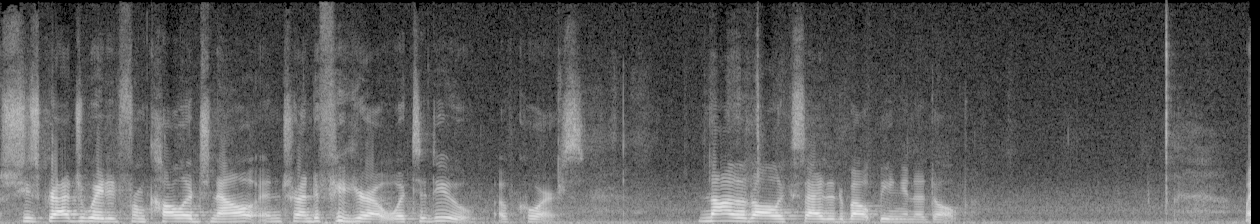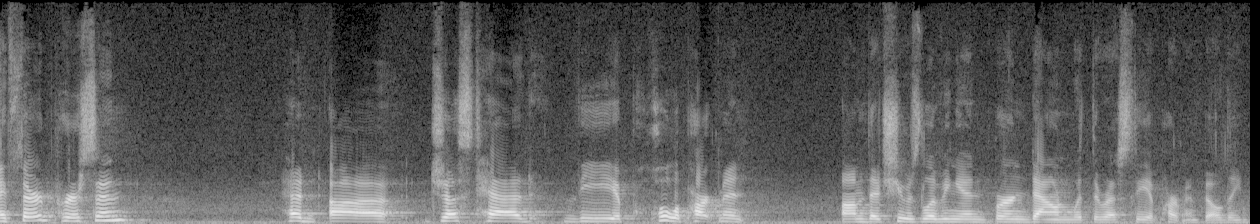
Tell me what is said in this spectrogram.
she's graduated from college now and trying to figure out what to do, of course. Not at all excited about being an adult. My third person had uh, just had the whole apartment um, that she was living in burned down with the rest of the apartment building.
